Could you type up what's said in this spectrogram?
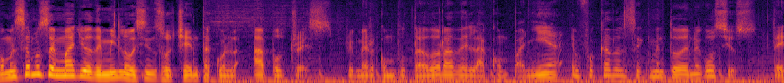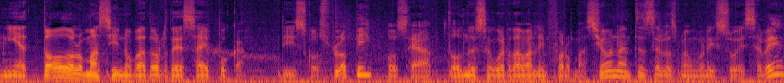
Comencemos en mayo de 1980 con la Apple III, primera computadora de la compañía enfocada al segmento de negocios. Tenía todo lo más innovador de esa época. Discos floppy, o sea, donde se guardaba la información antes de las memorias USB,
